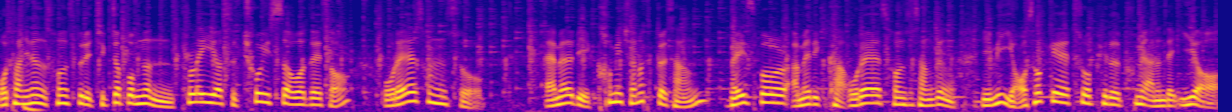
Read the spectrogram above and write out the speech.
오타니는 선수들이 직접 뽑는 플레이어스 초이스 어워드에서 올해의 선수, MLB 커미셔너 특별상, 베이스볼 아메리카 올해 선수상 등 이미 6개의 트로피를 품에 안은 데 이어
